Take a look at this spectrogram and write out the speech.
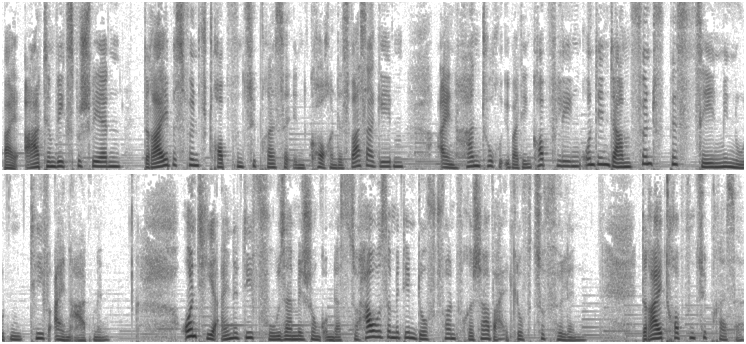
Bei Atemwegsbeschwerden drei bis fünf Tropfen Zypresse in kochendes Wasser geben, ein Handtuch über den Kopf legen und den Dampf fünf bis zehn Minuten tief einatmen. Und hier eine Diffusermischung, um das Zuhause mit dem Duft von frischer Waldluft zu füllen. Drei Tropfen Zypresse,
